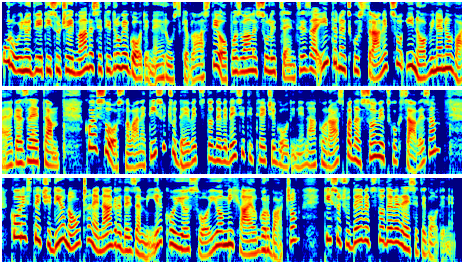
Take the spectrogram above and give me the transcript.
U rujnu 2022. godine ruske vlasti opozvale su licence za internetsku stranicu i novine Novaja Gazeta, koje su osnovane 1993. godine nakon raspada Sovjetskog saveza, koristeći dio novčane nagrade za mir koji je osvojio Mihajl Gorbačov 1990. godine.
